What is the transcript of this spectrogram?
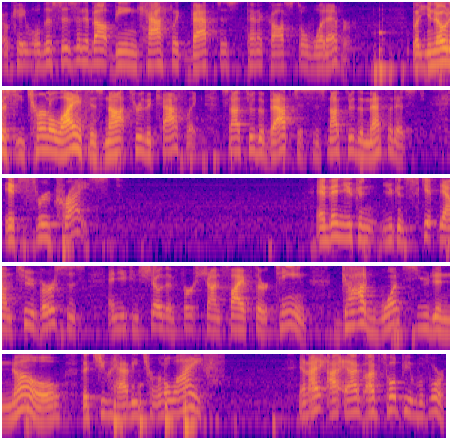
Okay, well, this isn't about being Catholic, Baptist, Pentecostal, whatever. But you notice eternal life is not through the Catholic, it's not through the Baptist, it's not through the Methodist, it's through Christ. And then you can, you can skip down two verses and you can show them 1 John 5 13. God wants you to know that you have eternal life. And I, I, have told people before,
